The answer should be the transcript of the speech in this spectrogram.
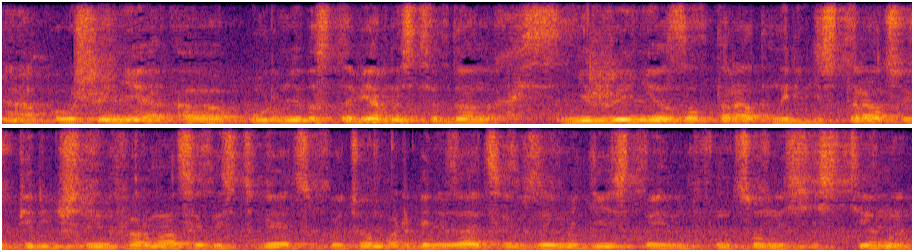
А, повышение а, уровня достоверности данных, снижение затрат на регистрацию первичной информации достигается путем организации взаимодействия информационной системы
